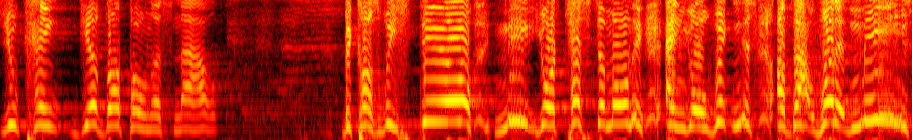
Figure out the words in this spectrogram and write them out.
You can't give up on us now because we still need your testimony and your witness about what it means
